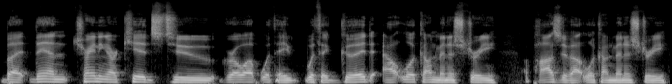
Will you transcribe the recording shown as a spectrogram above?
But then training our kids to grow up with a with a good outlook on ministry a positive outlook on ministry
